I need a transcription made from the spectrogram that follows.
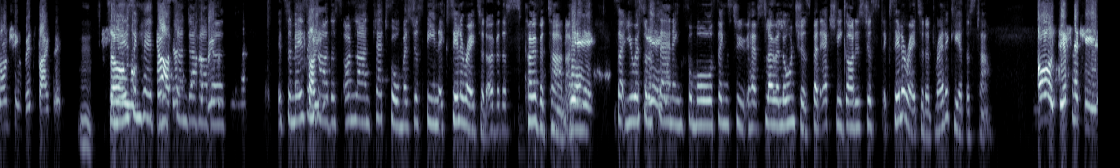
launching bit by bit. Mm. It's So, amazing, hey, yeah, Miss that's Sanda, one of how the the it's amazing Sorry? how this online platform has just been accelerated over this COVID time. I mean, so you were sort of Yeah. planning for more things to have slower launches, but actually God has just accelerated it radically at this time. Oh, definitely.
